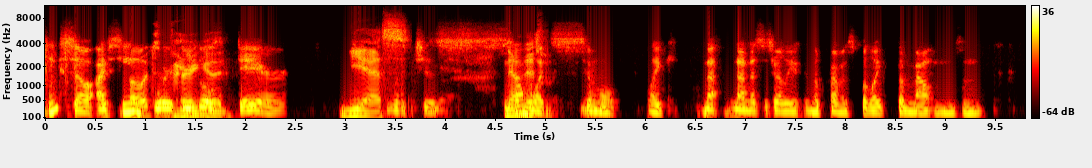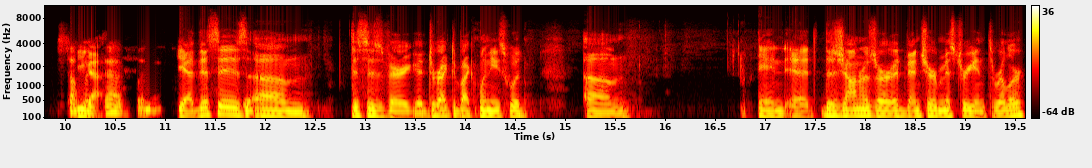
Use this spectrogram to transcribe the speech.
think so. I've seen oh, it's Where very Eagles good. Dare. Yes. Which is now somewhat this, similar. Like not not necessarily in the premise, but like the mountains and stuff yeah. like that. But yeah, this is um this is very good. Directed by Clint Eastwood. Um and uh, the genres are adventure, mystery, and thriller,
